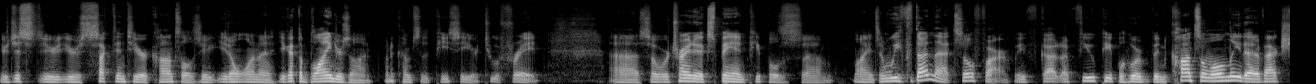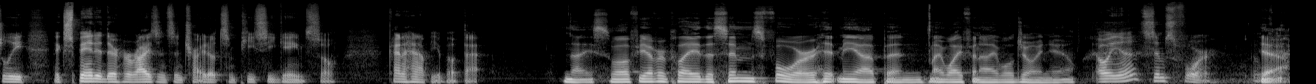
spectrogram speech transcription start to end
You're just you're, you're sucked into your consoles. You, you don't want to. You got the blinders on when it comes to the PC. You're too afraid. Uh, so we're trying to expand people's um, minds, and we've done that so far. We've got a few people who have been console only that have actually expanded their horizons and tried out some PC games. So kind of happy about that. Nice. Well, if you ever play The Sims 4, hit me up and my wife and I will join you. Oh yeah, Sims Four. Yeah.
